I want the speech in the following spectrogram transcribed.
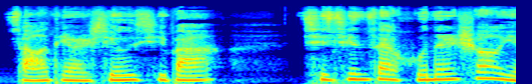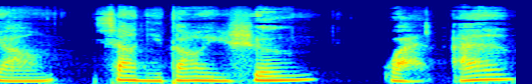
早点休息吧。芊芊在湖南邵阳向你道一声晚安。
